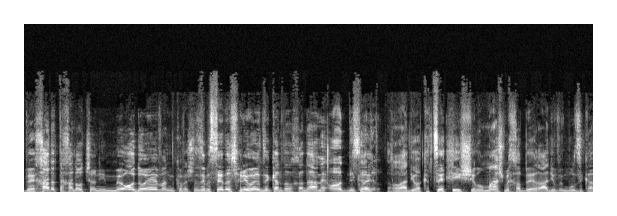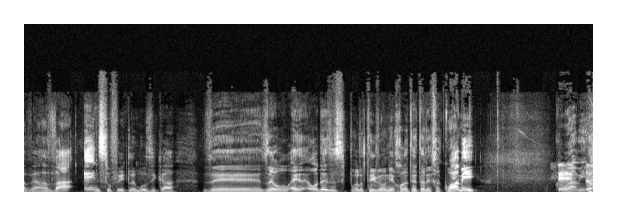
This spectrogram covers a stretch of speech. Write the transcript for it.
ואחד התחנות שאני מאוד אוהב, אני מקווה שזה בסדר שאני אומר את זה כאן בתחנה, מאוד נקראת בסדר. רדיו הקצה, איש שממש מחבר רדיו ומוזיקה ואהבה אינסופית למוזיקה, וזהו, אה, עוד איזה סופרלטיבי אני יכול לתת עליך. קוואמי! קוואמי. דורי,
